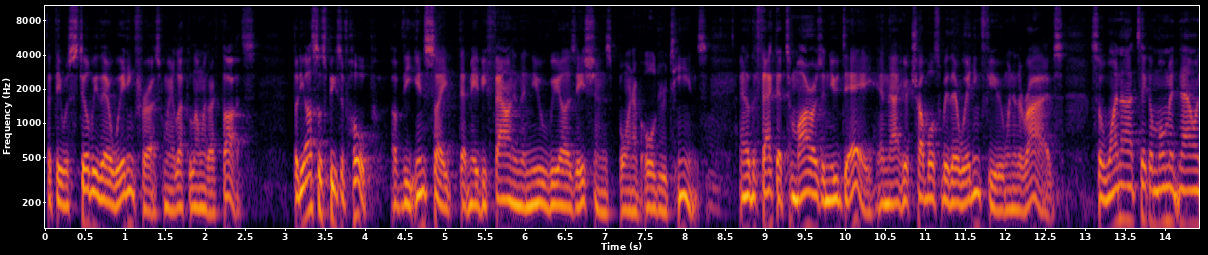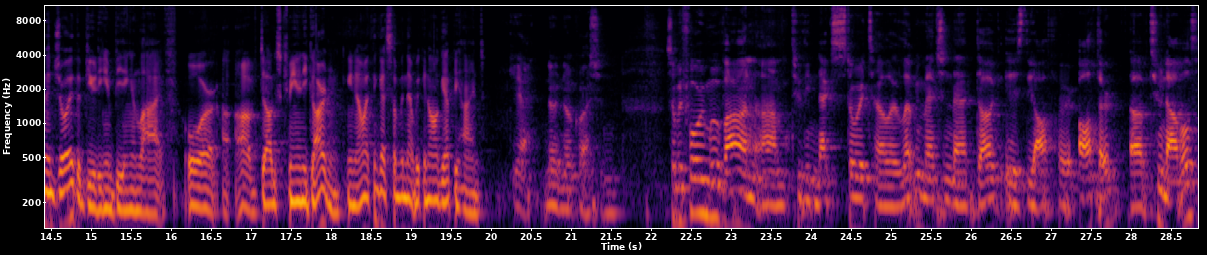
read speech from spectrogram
that they will still be there waiting for us when we're left alone with our thoughts. But he also speaks of hope, of the insight that may be found in the new realizations born of old routines, and of the fact that tomorrow is a new day and that your troubles will be there waiting for you when it arrives. So why not take a moment now and enjoy the beauty in being alive, or uh, of Doug's community garden? You know, I think that's something that we can all get behind. Yeah, no, no question. So before we move on um, to the next storyteller, let me mention that Doug is the author author of two novels,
